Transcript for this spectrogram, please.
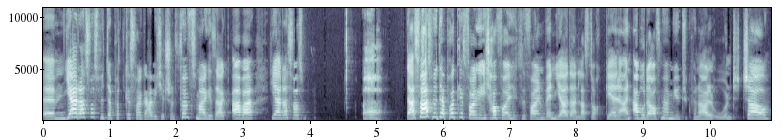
Ähm, ja, das war's mit der Podcast-Folge. Habe ich jetzt schon fünfmal gesagt. Aber ja, das war's Oh, das war's mit der Podcast-Folge. Ich hoffe, euch hat es gefallen. Wenn ja, dann lasst doch gerne ein Abo da auf meinem YouTube-Kanal und ciao.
